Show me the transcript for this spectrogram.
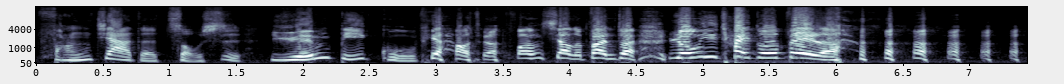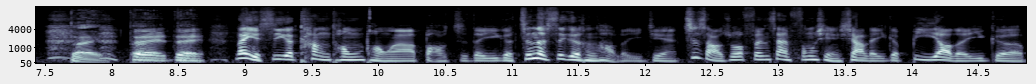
房价的走势远比股票的方向的判断容易太多倍了。对 对对，对，那也是一个抗通膨啊、保值的一个，真的是一个很好的一件，至少说分散风险下的一个必要的一个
